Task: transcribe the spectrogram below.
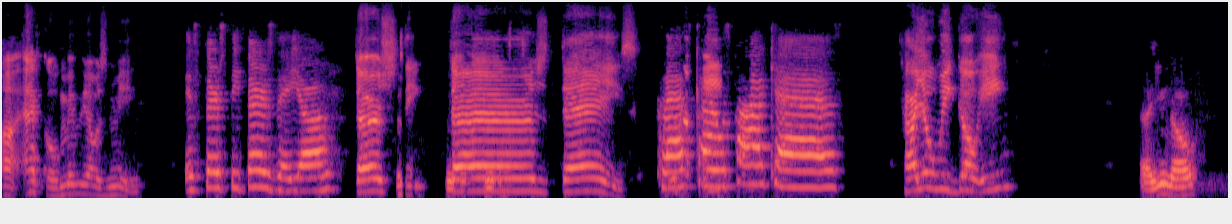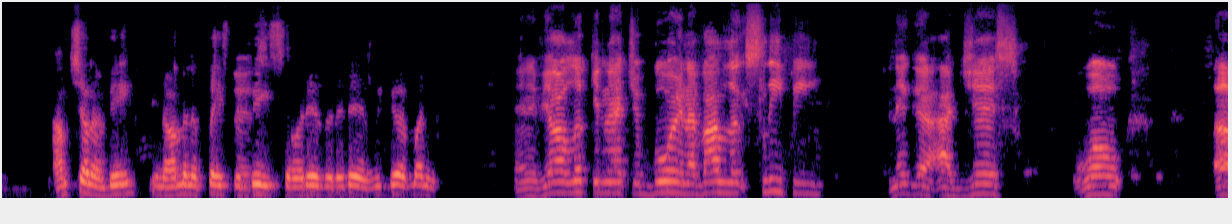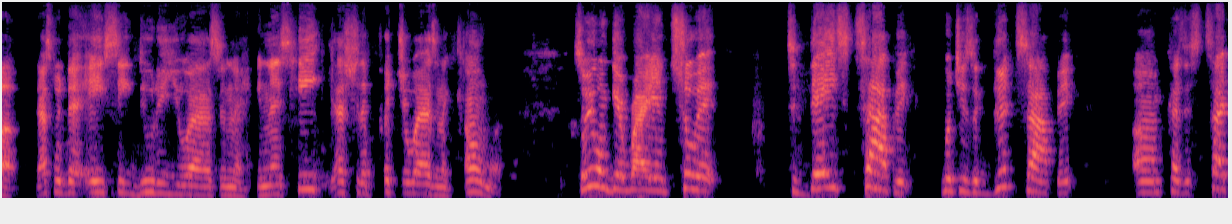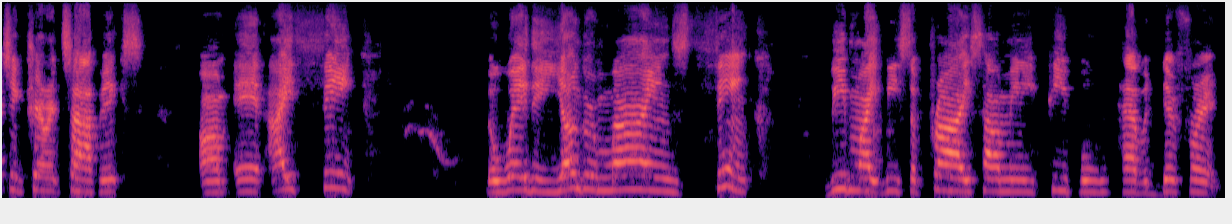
a echo. Maybe that was me. It's Thirsty Thursday, y'all. Thirsty Thursdays. Klass Klowns Podcast. How your week go, E? Uh, you know, I'm chilling, B. You know, I'm in a place to be, so it is what it is. We good money. And if y'all looking at your boy, and if I look sleepy, nigga, I just woke up. That's what that AC do to you ass in the in this heat. That should have put your ass in a coma. So we're gonna get right into it. Today's topic, which is a good topic, um, because it's touching current topics. Um, and I think the way the younger minds think we might be surprised how many people have a different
